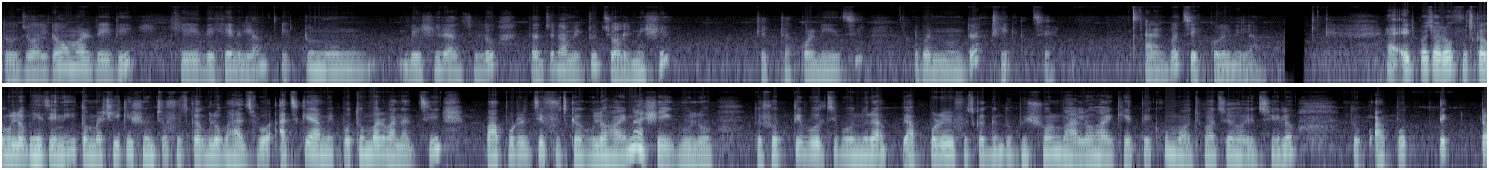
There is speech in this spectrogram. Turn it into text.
তো জলটাও আমার রেডি খেয়ে দেখে নিলাম, একটু নুন বেশি লাগছিল, তার জন্য আমি একটু জল মিশিয়ে ঠিকঠাক করে নিয়েছি। এবার নুনটা ঠিক আছে। আর একবার চেক করে নিলাম। হ্যাঁ এরপর চলো ফুচকাগুলো ভেজে নিই। তোমরা ঠিকই শুনছো ফুচকাগুলো ভাজবো। আজকে আমি প্রথমবার বানাচ্ছি। পাপড়ের যে ফুচকাগুলো হয় না, সেইগুলো। তো সত্যি বলছি বন্ধুরা, পাপড়ের ফুচকা কিন্তু ভীষণ ভালো হয়। খেতে খুব মচমচে হয়েছিল। তো আর প্রত্যেকটা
